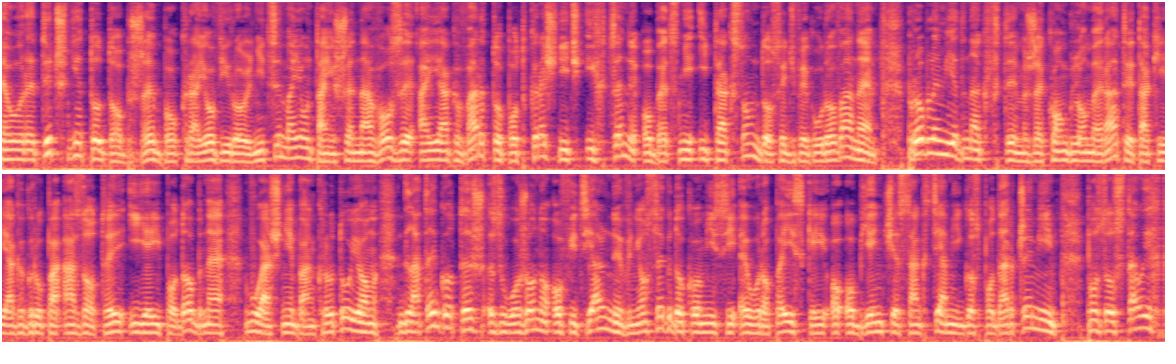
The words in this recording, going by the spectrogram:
Teoretycznie to dobrze, bo krajowi rolnicy mają tańsze nawozy, a jak warto podkreślić, ich ceny obecnie i tak są dosyć wygórowane. Problem jednak w tym, że konglomeraty takie jak Grupa Azoty i jej podobne właśnie bankrutują. Dlatego też złożono oficjalny wniosek do Komisji Europejskiej o objęcie sankcjami gospodarczymi pozostałych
